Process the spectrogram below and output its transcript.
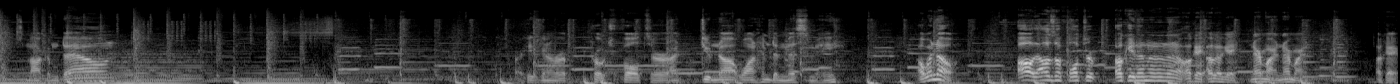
Let's knock him down. He's gonna approach Falter. I do not want him to miss me. Oh, wait, no. Oh, that was a Falter. Okay, no, no, no, no. Okay, okay, okay. Never mind, never mind. Okay,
